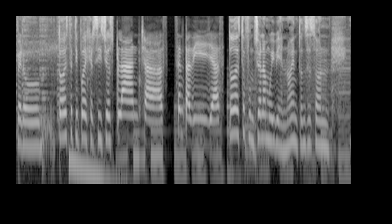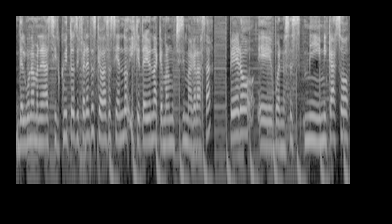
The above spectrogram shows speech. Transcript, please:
pero todo este tipo de ejercicios, planchas, sentadillas, todo esto funciona muy bien, ¿no? Entonces son de alguna manera circuitos diferentes que vas haciendo y que te ayudan a quemar muchísima grasa. Pero eh, bueno, ese es mi, mi, caso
